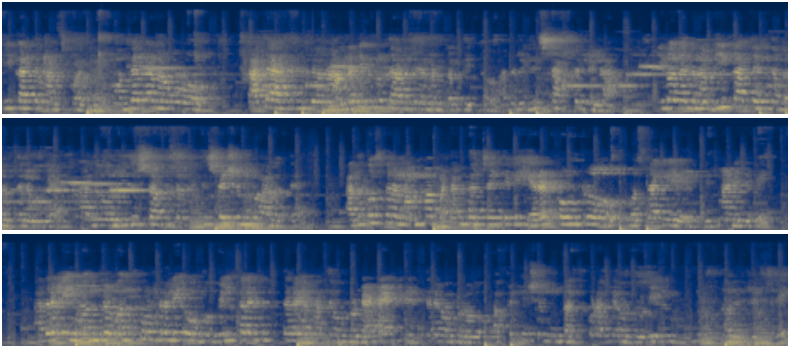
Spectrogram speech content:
ಬಿ ಖಾತೆ ಮಾಡಿಸ್ಕೊಳ್ತೀವಿ ಮೊದಲೆಲ್ಲ ನಾವು ಖಾತೆ ಹಾಕ್ತಿದ್ದು ಅನಧಿಕೃತ ಅಂತ ಹೇಳ್ಬಿಟ್ಟು ಬರ್ತಿತ್ತು. ಅದು ರಿಜಿಸ್ಟರ್ ಆಗ್ತಿರ್ಲಿಲ್ಲ. ಇವಾಗ ಅದನ್ನ ಬಿ ಖಾತೆ ಅಂತ ಬರುತ್ತೆ ನಮಗೆ. ಅದು ರಿಜಿಸ್ಟರ್ ಆಫೀಸರ್ ರಿಜಿಸ್ಟ್ರೇಷನ್ಗೂ ಆಗುತ್ತೆ. ಅದಕ್ಕೋಸ್ಕರ ನಮ್ಮ ಪಟ್ಟಣ ಪಂಚಾಯತಿಗೆ ಎರಡು ಕೌಂಟ್ರು ಹೊಸದಾಗಿ ಇದು ಮಾಡಿದ್ದೀವಿ. ಅದರಲ್ಲಿ ಒಂದು ಒಂದು ಕೌಂಟ್ರಲ್ಲಿ ಒಬ್ರು ಬಿಲ್ ಕಲೆಕ್ಟ್ ಇರ್ತಾರೆ, ಮತ್ತೆ ಒಬ್ರು ಡಾಟಾ ಎಂಟ್ರಿ ಇರ್ತಾರೆ, ಒಬ್ರು ಅಪ್ಲಿಕೇಶನ್ ಬರ್ಕೊಡಕ್ಕೆ ಒಬ್ರು ಡೀಲ್ ಇರ್ತೀವಿ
